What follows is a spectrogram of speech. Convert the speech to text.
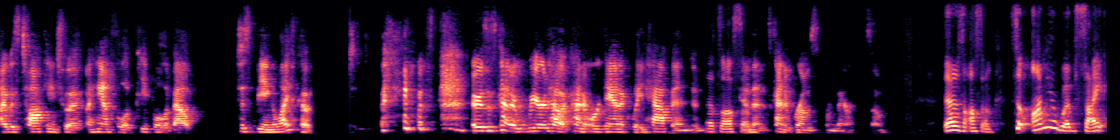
I was talking to a, a handful of people about just being a life coach. it was just kind of weird how it kind of organically happened. And that's awesome. And then it's kind of grown from there. So that is awesome. So on your website,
